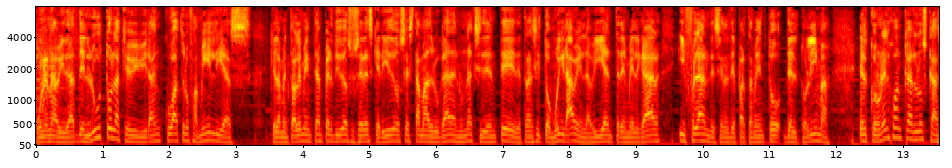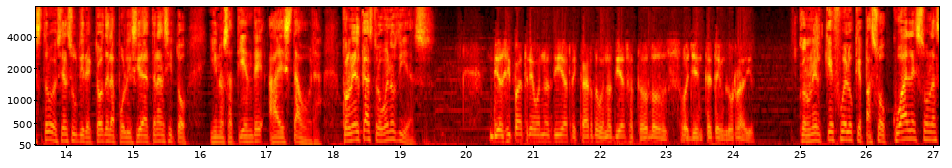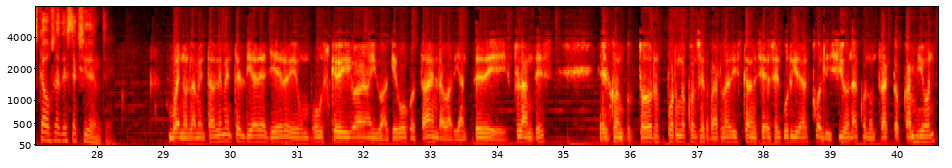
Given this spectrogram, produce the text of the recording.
Una Navidad de luto la que vivirán cuatro familias que lamentablemente han perdido a sus seres queridos esta madrugada en un accidente de tránsito muy grave en la vía entre Melgar y Flandes en el departamento del Tolima. El coronel Juan Carlos Castro es el subdirector de la Policía de Tránsito y nos atiende a esta hora. Coronel Castro, buenos días. Dios y patria, buenos días Ricardo, buenos días a todos los oyentes de Blue Radio. Coronel, ¿qué fue lo que pasó? ¿Cuáles son las causas de este accidente? Bueno, lamentablemente el día de ayer eh, un bus que iba a Ibagué, Bogotá, en la variante de Flandes, el conductor, por no conservar la distancia de seguridad, colisiona con un tractocamión.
